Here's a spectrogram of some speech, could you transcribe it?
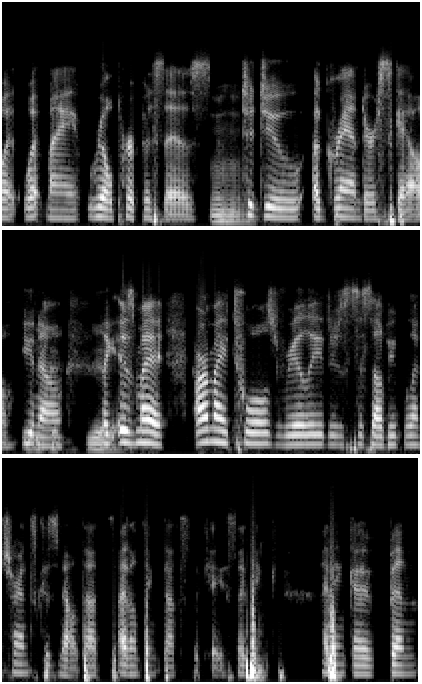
what what my real purpose is Mhm. to do a grander scale you know Yeah. like is my are my tools really just to sell people insurance because no that's i don't think that's the case i think i think i've been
